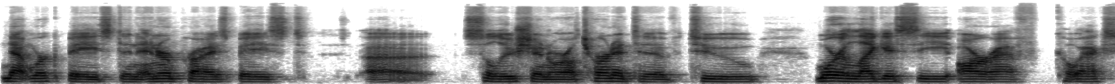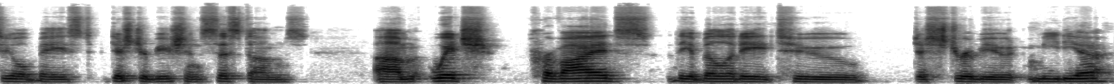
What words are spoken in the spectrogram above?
network based and enterprise based uh, solution or alternative to more legacy RF coaxial based distribution systems um, which provides the ability to distribute media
